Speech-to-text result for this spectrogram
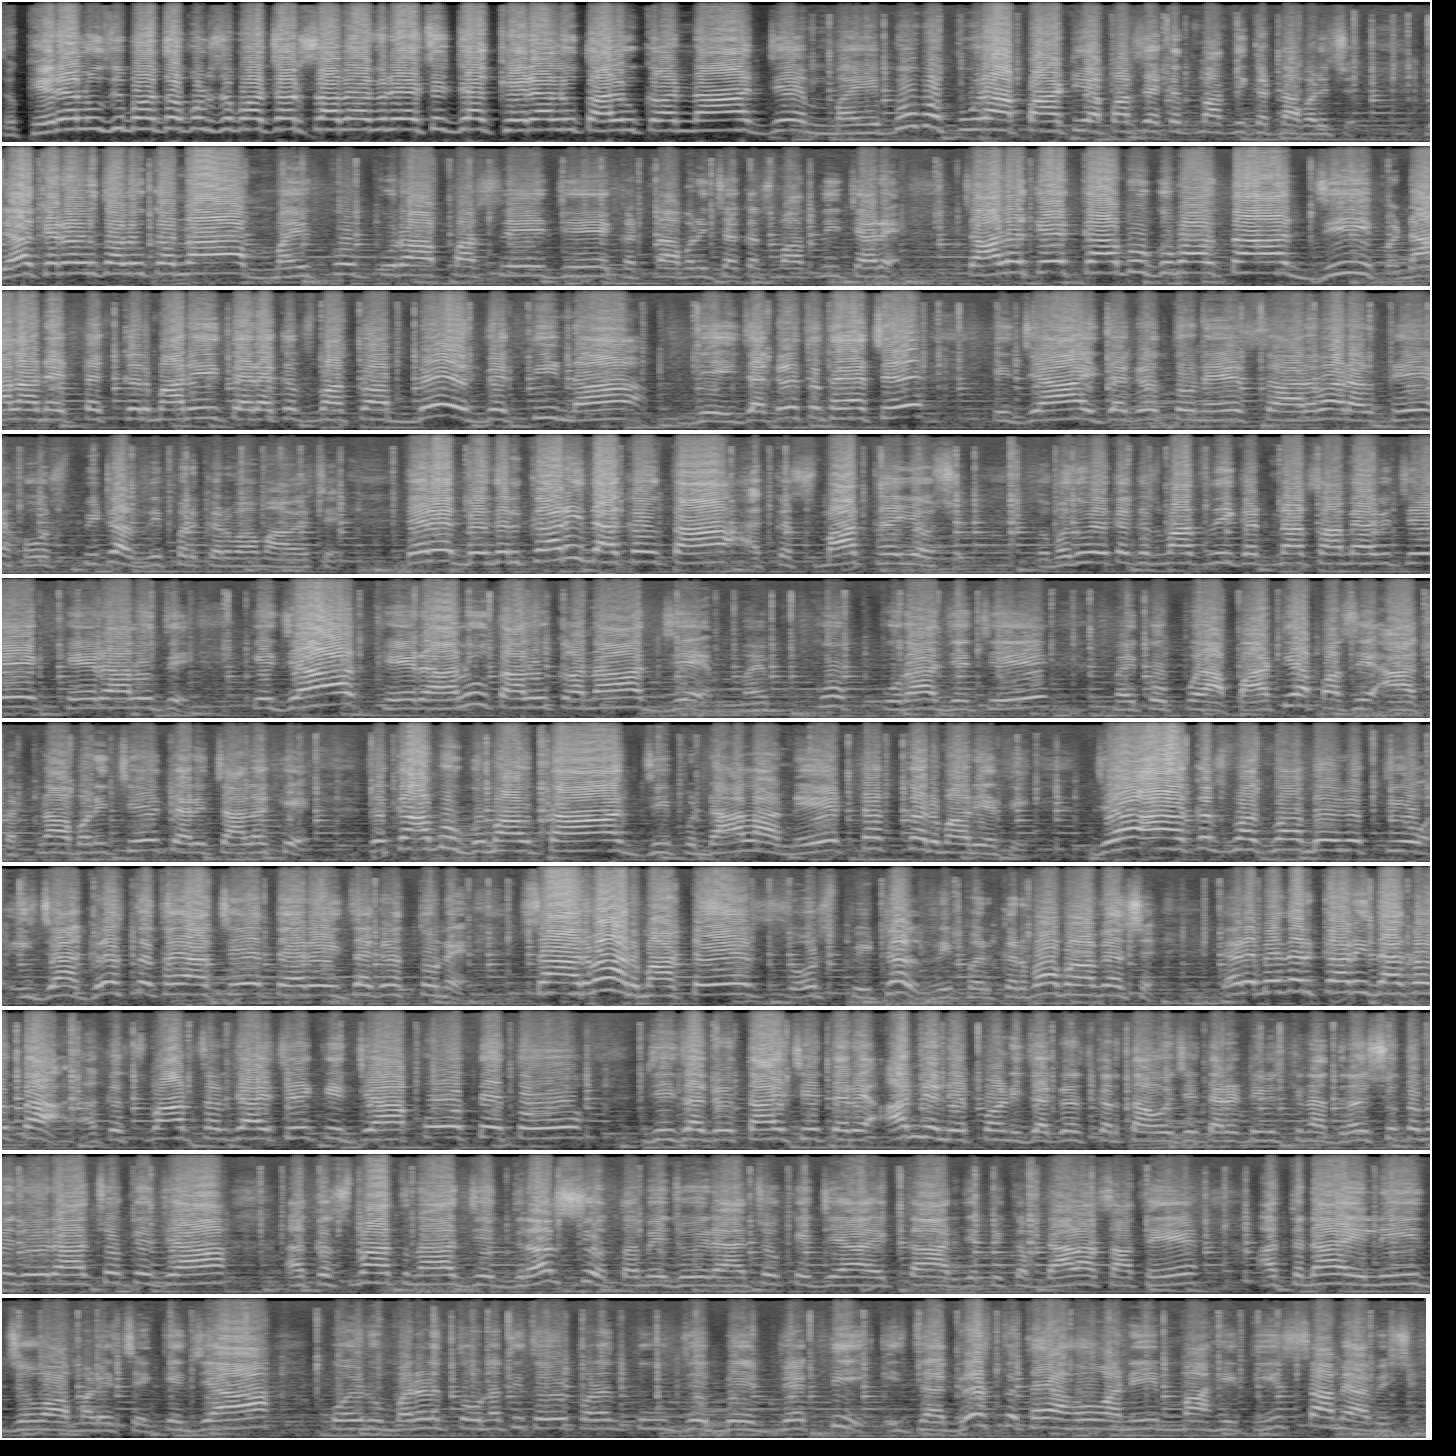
તો ખેરાલુથી મહત્વપૂર્ણ સમાચાર સામે આવી રહ્યા છે, જ્યાં ખેરાલુ તાલુકાના જે મહેબૂબપુરા પાટિયા પાસે અકસ્માતની ઘટના બની છે. જ્યાં ખેરાલુ તાલુકાના મહેબૂબપુરા પાસે જે ઘટના બની છે અકસ્માતની, ત્યારે ચાલકે કાબુ ગુમાવતા જીપ ડાલાને ટક્કર મારી, ત્યારે અકસ્માતમાં બે વ્યક્તિના જે ઇજાગ્રસ્ત થયા છે, કે જ્યાં ઇજાગ્રસ્તોને સારવાર અર્થે હોસ્પિટલ રિફર કરવામાં આવે છે. ત્યારે બેદરકારી દાખવતા અકસ્માત થયો છે. તો વધુ એક અકસ્માતની ઘટના સામે આવી છે ખેરાલુથી કે જ્યાં ખેરાલુ તાલુકાના જે મહેકુપુરા જે છે મહેકુપુરા પાટિયા પાસે આ ઘટના બની છે. ત્યારે ચાલકે જે કાબુ ગુમાવતા જીપ ડાલાને ટક્કર મારી હતી. જ્યાં આ અકસ્માતમાં બે વ્યક્તિઓ ઈજાગ્રસ્ત થયા છે, ત્યારે ઈજાગ્રસ્તોને સારવાર માટે હોસ્પિટલ રિફર કરવામાં આવ્યા છે. ત્યારે બેદરકારી દાખવતા અકસ્માત સર્જાય છે કે જ્યાં પોતે તો જે ઇજાગ્રસ્ત થાય છે ત્યારે અન્યને પણ ઇજાગ્રસ્ત કરતા હોય છે. ત્યારે ટીવી સ્ક્રીનના દ્રશ્યો તમે જોઈ રહ્યા છો કે જ્યાં અકસ્માતના જે દ્રશ્યો તમે જોઈ રહ્યા છો કે જ્યાં એક કાર જે પિકઅપ ડાળા સાથે અથડાયેલી જોવા મળે છે કે જ્યાં કોઈનું મરણ તો નથી થયું, પરંતુ જે બે વ્યક્તિ ઇજાગ્રસ્ત થયા હોવાની માહિતી સામે આવી છે.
